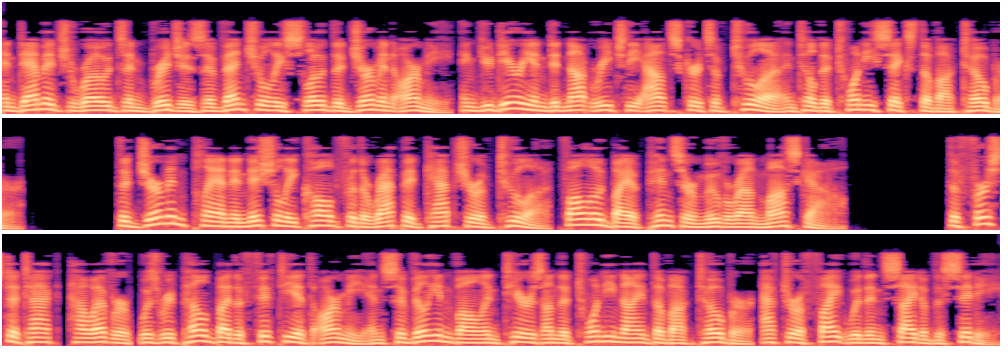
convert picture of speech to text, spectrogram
and damaged roads and bridges eventually slowed the German army, and Guderian did not reach the outskirts of Tula until 26 October. The German plan initially called for the rapid capture of Tula, followed by a pincer move around Moscow. The first attack, however, was repelled by the 50th Army and civilian volunteers on 29 October, after a fight within sight of the city.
